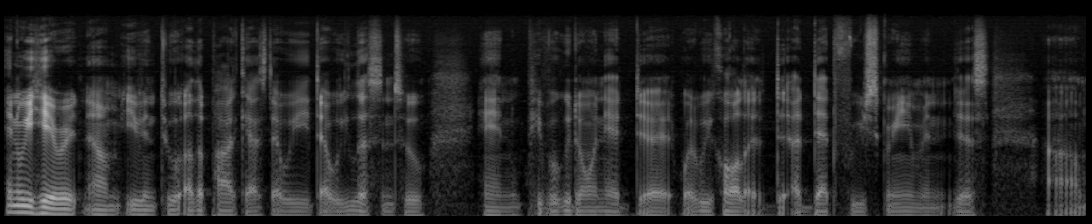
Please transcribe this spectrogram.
and we hear it um, even through other podcasts that we that we listen to, and people go doing their what we call a, a debt free scream and just um,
